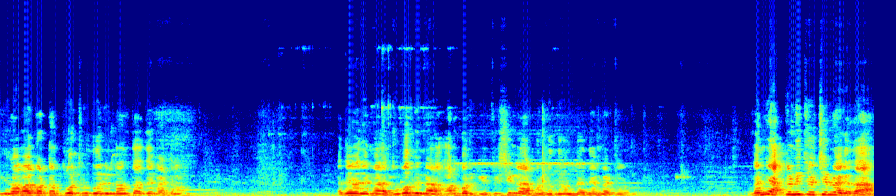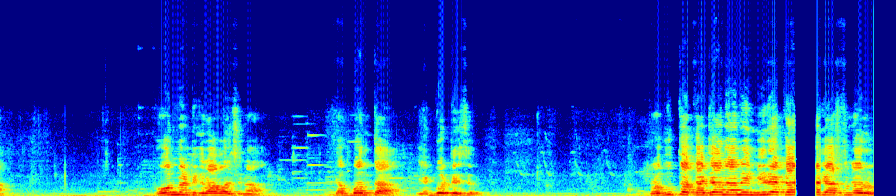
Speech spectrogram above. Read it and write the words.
ఈ రమాయపట్నం పోర్టులు దూరిందంతా అదే మెటల్ అదేవిధంగా జువల్దిన్న హార్బర్కి ఫిషింగ్ హార్బర్కి దొరికింది అదే మెటల్ ఇవన్నీ అక్కడి నుంచి వచ్చినవే కదా. గవర్నమెంట్కి రావాల్సిన డబ్బంతా ఎగ్గొట్టేశారు. ప్రభుత్వ ఖజానాని మీరే ఖాళీ చేస్తున్నారు.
